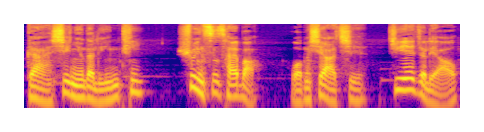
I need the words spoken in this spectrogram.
感谢您的聆听，顺思财宝，我们下期接着聊。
